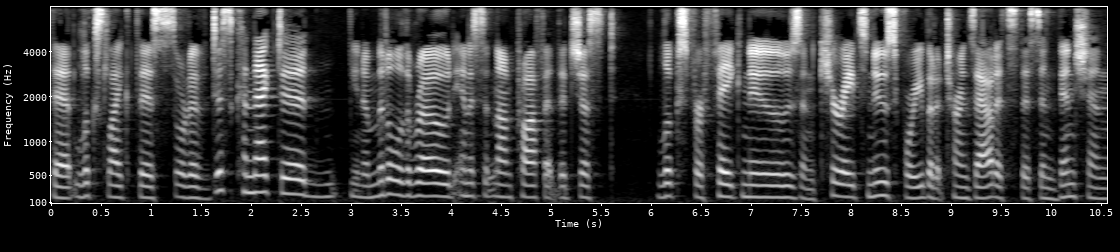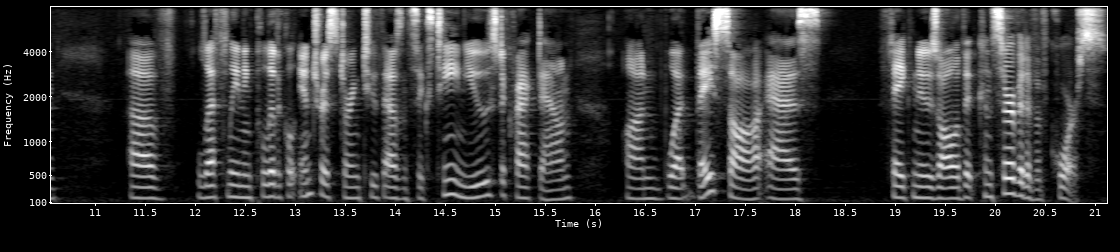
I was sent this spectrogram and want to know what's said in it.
that looks like this sort of disconnected, you know, middle of the road, innocent nonprofit that just looks for fake news and curates news for you, but it turns out it's this invention of left leaning political interests during 2016 used to crack down on what they saw as fake news, all of it conservative, of course.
